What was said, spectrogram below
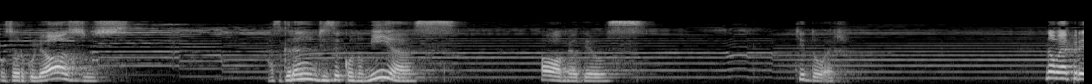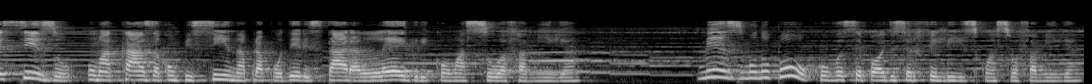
Os orgulhosos? As grandes economias? Oh, meu Deus! Que dor! Não é preciso uma casa com piscina para poder estar alegre com a sua família. Mesmo no pouco, você pode ser feliz com a sua família.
